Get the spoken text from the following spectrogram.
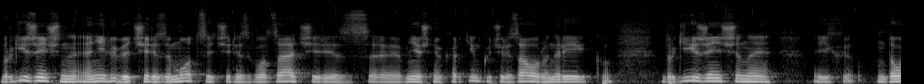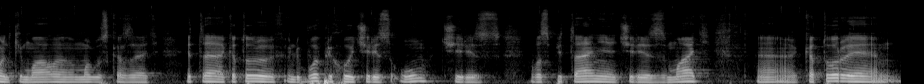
Другие женщины, они любят через эмоции, через глаза, через э, внешнюю картинку, через ауру, энергетику. Другие женщины, их довольно-таки мало, могу сказать, это которых любовь приходит через ум, через воспитание, через мать, э, которые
